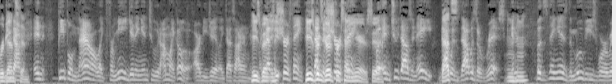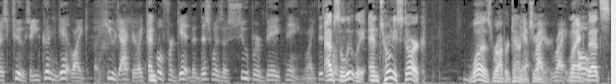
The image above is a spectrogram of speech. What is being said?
Redemption. rebound. And people now, like for me, getting into it, I'm like, oh, RDJ, like that's Iron Man. He's Like, been- that's a sure thing. he's That's been good sure for 10 thing. years, yeah. But in 2008, that That's- was that was a risk. Mhm. And, but the thing is, the movies were a risk too. So you couldn't get like a huge actor. Like And- people forget that this was a super big thing. Like this, was- Absolutely. And Tony Stark was Robert Downey Yeah, Jr. right, right. Like Oh. that's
